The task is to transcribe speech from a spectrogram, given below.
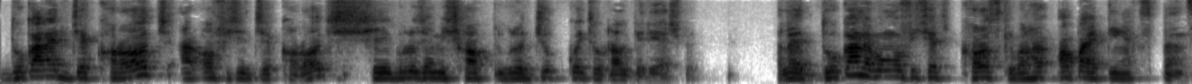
দোকানের যে খরচ আর অফিসের যে খরচ, সেইগুলো যে আমি সবগুলো যোগ করে টোটাল বেরিয়ে আসবে। তাহলে দোকান এবং অফিসের খরচকে বলা হয় অপারেটিং এক্সপেন্স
